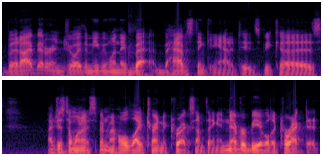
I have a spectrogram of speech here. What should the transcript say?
but I better enjoy them even when they be- have stinking attitudes because I just don't want to spend my whole life trying to correct something and never be able to correct it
